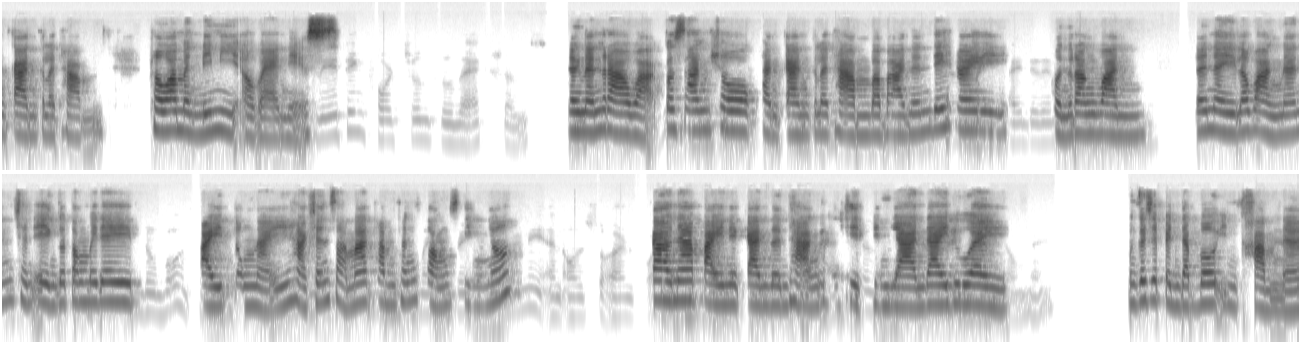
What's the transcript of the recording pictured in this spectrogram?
ำการกระทำเพราะว่ามันไม่มี awareness Creating fortune through the actions. ดังนั้นเราอะก็สร้างโชคผ่านการกระทำบาบานั้นได้ให้ผลรางวัล และในระหว่างนั้นฉันเองก็ต้องไม่ได้ไปตรงไหน หากฉันสามารถทำทั้งสองสิ่งเนาะก้าวหน้าไปในการเดินทางทางจิตวิญญาณได้ด้วย มันก็จะเป็นดับเบิลอินคัมนะ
